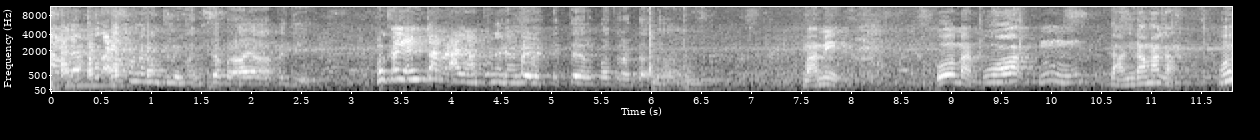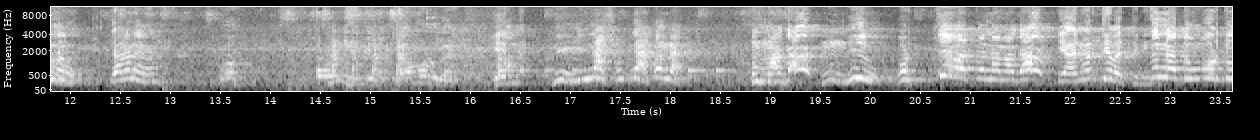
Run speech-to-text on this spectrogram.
ನಾಳೆಪ್ಪು ಕಡಕೊಂಡು ನಿಂತಲು ಅಂಚ ಪ್ರಾಯ ಆತಜಿ ಪಕ್ಕ ಎಂಕ ಪ್ರಾಯ ಆತು ನನಗೆ ಇತ್ತ ಎಲ್ಪತ್ರಡ್ಡಲ್ಲ ಮಾಮಿ ಓ ಮಾಮಿ ಓ ಹ್ಮ್ ದಂಡ ಮಗ ಒಂದು ಯಾನೆ ಓ ಯಾಮೊಳ್ಳೆ ಏನ್ ನೀ ಇನ್ನ ಸುದ್ದಿ ಹಾಕಲ್ಲ ಮಗ? ಈ ಒಟ್ಟಿ ಬರ್ತನ ಮಗ? ಏನ್ ಬರ್ತೀಯ ಬರ್ತೀನಿ ನಿನ್ನ ತುಂಬುಡ್ದು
